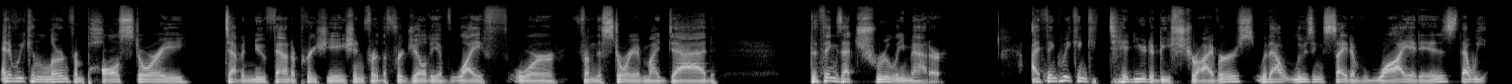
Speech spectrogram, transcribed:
And if we can learn from Paul's story to have a newfound appreciation for the fragility of life or from the story of my dad, the things that truly matter, I think we can continue to be strivers without losing sight of why it is that we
